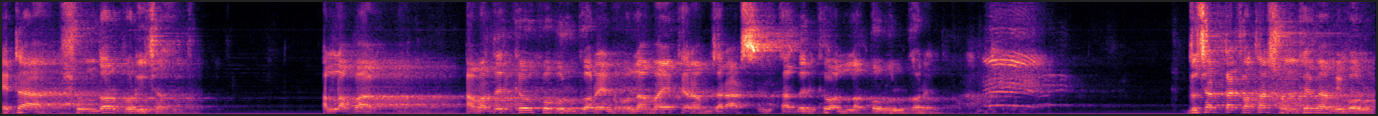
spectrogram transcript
এটা সুন্দর পরিচয়। আল্লাহ পাক আমাদেরকেও কবুল করেন, ওলামায় কেরাম যারা আসছেন, তাদেরকেও আল্লাহ কবুল করেন। দু চারটা কথা সংক্ষেপে আমি বলব।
